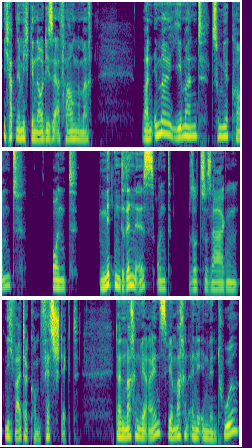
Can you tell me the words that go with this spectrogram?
ich habe nämlich genau diese Erfahrung gemacht, wann immer jemand zu mir kommt und mittendrin ist und sozusagen nicht weiterkommt, feststeckt, dann machen wir eins, wir machen eine Inventur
